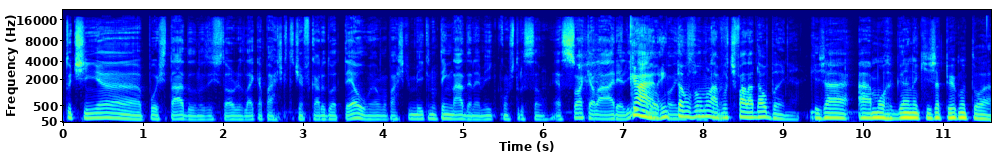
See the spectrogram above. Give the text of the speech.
Tu tinha postado nos stories lá que a parte que tu tinha ficado do hotel é uma parte que meio que não tem nada, né? Meio que construção. É só aquela área ali? Cara, é então vamos lá, vou te falar da Albânia. Que já a Morgana aqui já perguntou, ó.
